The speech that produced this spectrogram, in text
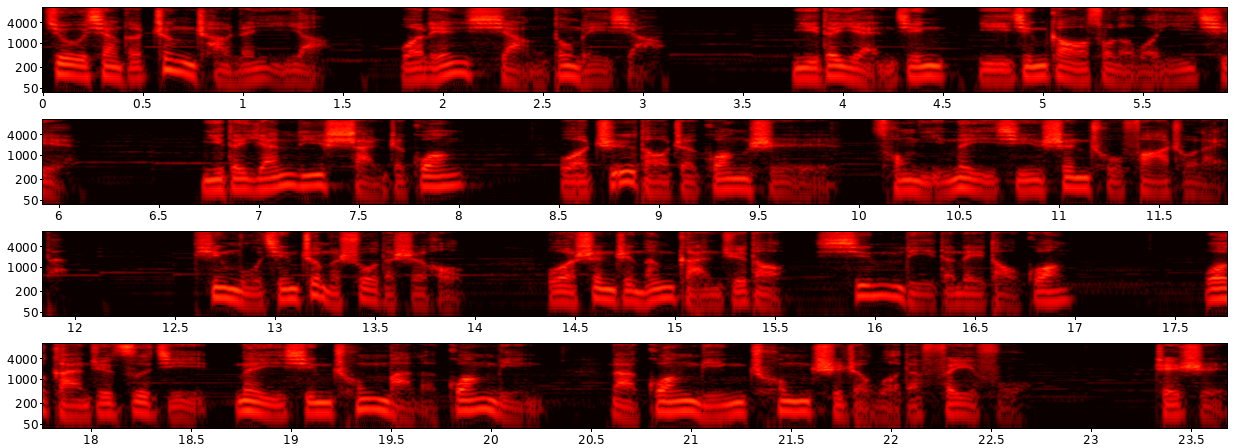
就像个正常人一样，我连想都没想。你的眼睛已经告诉了我一切，你的眼里闪着光，我知道这光是从你内心深处发出来的。听母亲这么说的时候，我甚至能感觉到心里的那道光，我感觉自己内心充满了光明，那光明充斥着我的肺腑。这时。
